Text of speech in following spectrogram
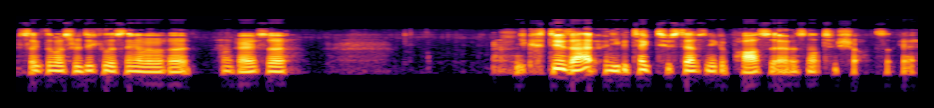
It's like the most ridiculous thing I've ever heard. Okay, so you could do that and you could take two steps and you could pass it and it's not two shots, okay?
